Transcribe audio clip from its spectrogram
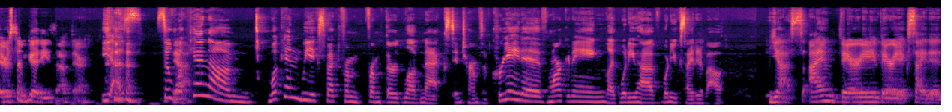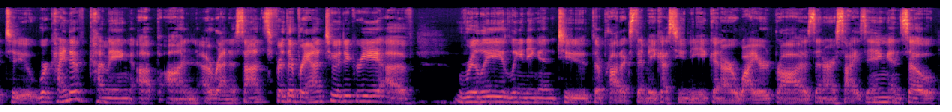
there's some goodies out there. yes. So yeah. what can um what can we expect from from Third Love next in terms of creative marketing? Like, what do you have? What are you excited about? Yes, I'm very, very excited to. We're kind of coming up on a renaissance for the brand to a degree of really leaning into the products that make us unique and our wired bras and our sizing. And so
